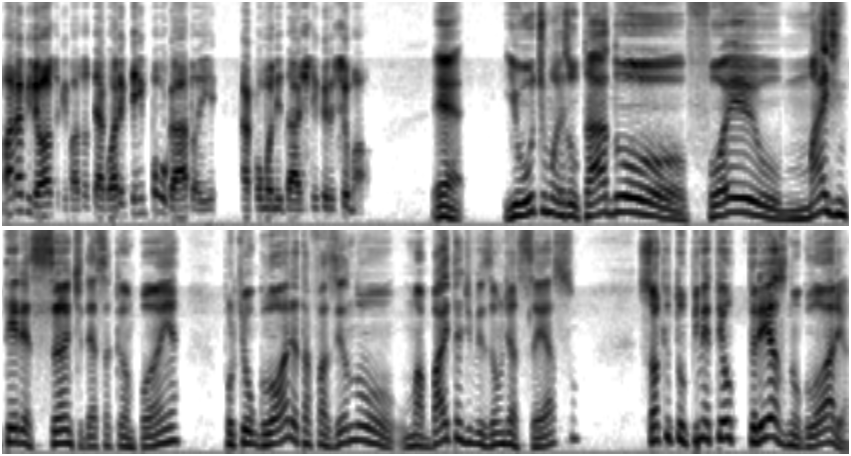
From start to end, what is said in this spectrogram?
maravilhosa que faz até agora e que tem empolgado aí a comunidade de Criciúmal. É, e o último resultado foi o mais interessante dessa campanha, porque o Glória está fazendo uma baita divisão de acesso só que o Tupi meteu três no Glória.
